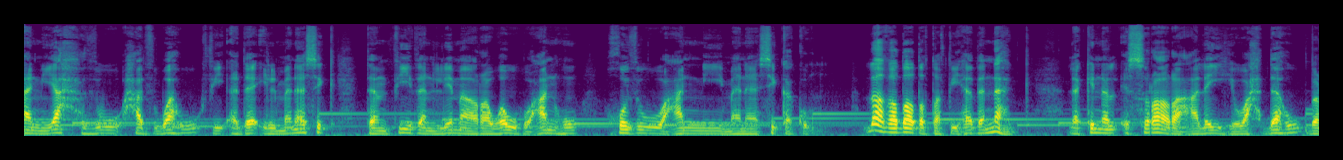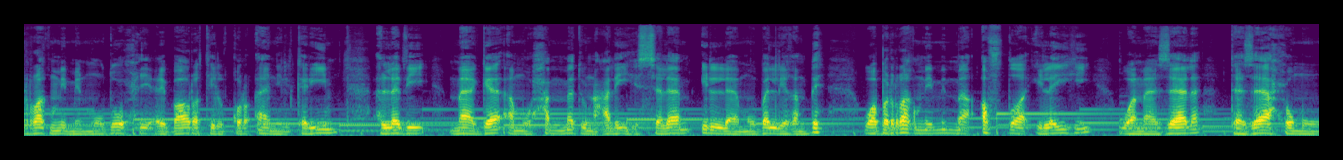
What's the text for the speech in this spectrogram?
أن يحذوا حذوه في أداء المناسك تنفيذا لما رووه عنه خذوا عني مناسككم لا غضاضة في هذا النهج. لكن الإصرار عليه وحده بالرغم من وضوح عبارة القرآن الكريم الذي ما جاء محمد عليه السلام إلا مبلغا به وبالرغم مما أفضى إليه وما زال تزاحم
